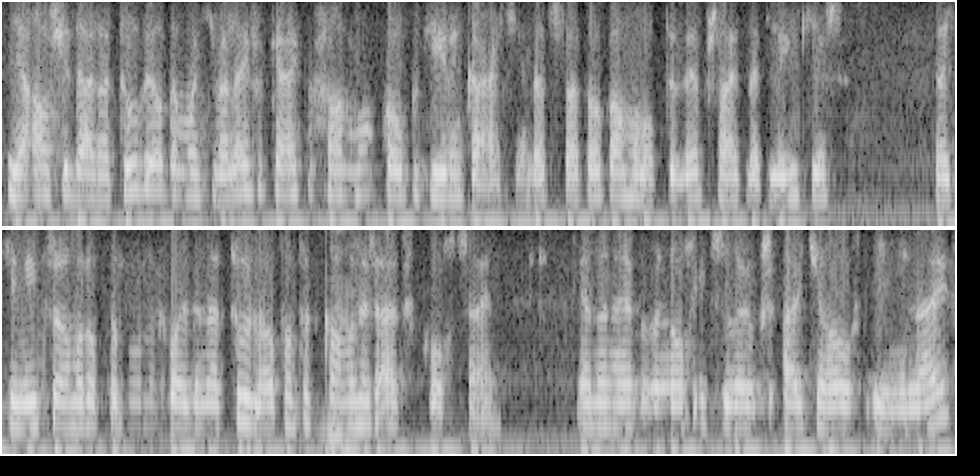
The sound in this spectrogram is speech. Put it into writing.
ja, als je daar naartoe wil, dan moet je wel even kijken van hoe koop ik hier een kaartje. En dat staat ook allemaal op de website met linkjes. Dat je niet zomaar op de Bonnefoy er naartoe loopt, want het kan wel eens uitverkocht zijn. En dan hebben we nog iets leuks uit je hoofd in je lijf.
